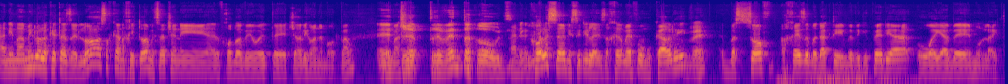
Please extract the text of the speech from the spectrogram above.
אני מאמין לו לקטע הזה, לא השחקן הכי טוב, מצד שני לפחות לא הביאו את אה, צ'ארלי הונם עוד פעם. טרוונטה רודס. אני כל הסרט ניסיתי להיזכר מאיפה הוא מוכר לי? בסוף אחרי זה בדקתי בוויקיפדיה, הוא היה במונלייט.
